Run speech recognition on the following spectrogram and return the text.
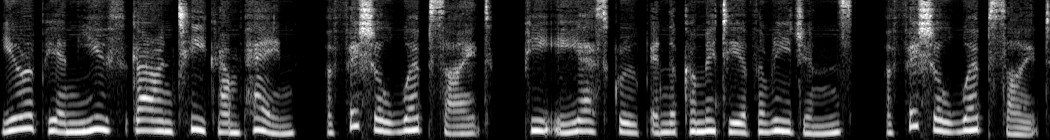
European Youth Guarantee Campaign, Official website, PES Group in the Committee of the Regions, Official website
